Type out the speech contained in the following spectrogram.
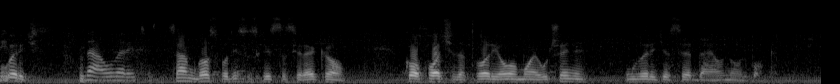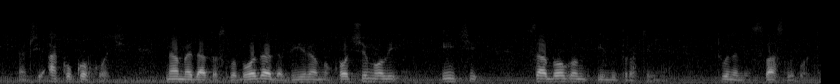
uverit će se. Da, uverit će se. Sam gospod Isus Hristos je rekao, ko hoće da tvori ovo moje učenje, uverit će se da je ono od Boga. Znači, ako ko hoće. Nama je dato sloboda da biramo hoćemo li ići sa Bogom ili protiv njega. Tu nam je sva sloboda.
